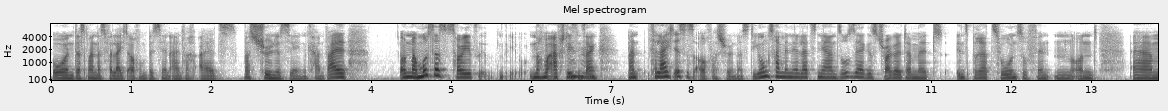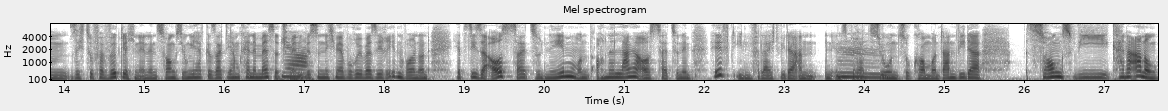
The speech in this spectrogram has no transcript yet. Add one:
und dass man das vielleicht auch ein bisschen einfach als was Schönes sehen kann. Weil, und man muss das, sorry, jetzt nochmal abschließend mhm. sagen, man, vielleicht ist es auch was Schönes. Die Jungs haben in den letzten Jahren so sehr gestruggelt damit, Inspiration zu finden und ähm, sich zu verwirklichen in den Songs. Jungi hat gesagt, die haben keine Message ja. mehr, die wissen nicht mehr, worüber sie reden wollen. Und jetzt diese Auszeit zu nehmen und auch eine lange Auszeit zu nehmen, hilft ihnen vielleicht wieder an in Inspiration mm. zu kommen und dann wieder Songs wie, keine Ahnung,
